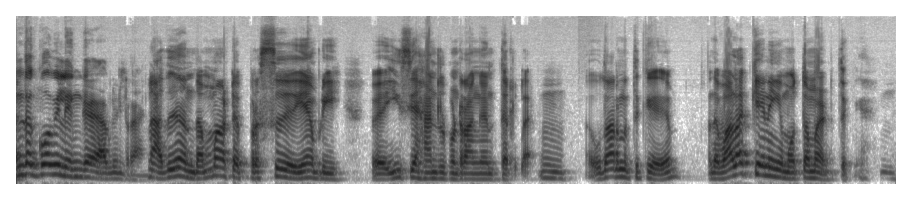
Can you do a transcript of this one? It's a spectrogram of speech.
அந்த கோவில் எங்க அப்படின்றாங்க. அது அந்த அம்மாட்ட ப்ரெஸ் ஏன் அப்படி ஈஸியா ஹேண்டில் பண்றாங்கன்னு தெரியல. உதாரணத்துக்கு அந்த வழக்கே நீங்க மொத்தமா எடுத்துக்கங்க ம்.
